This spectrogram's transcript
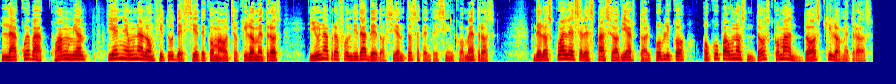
la cueva Kwangmyeon tiene una longitud de 7,8 kilómetros y una profundidad de 275 metros, de los cuales el espacio abierto al público ocupa unos 2,2 kilómetros.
